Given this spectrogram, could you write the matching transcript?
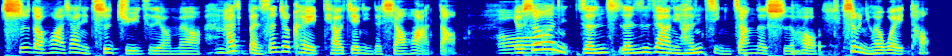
吃的话，像你吃橘子有没有？它本身就可以调节你的消化道。哦有时候人人是这样，你很紧张的时候，是不是你会胃痛？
